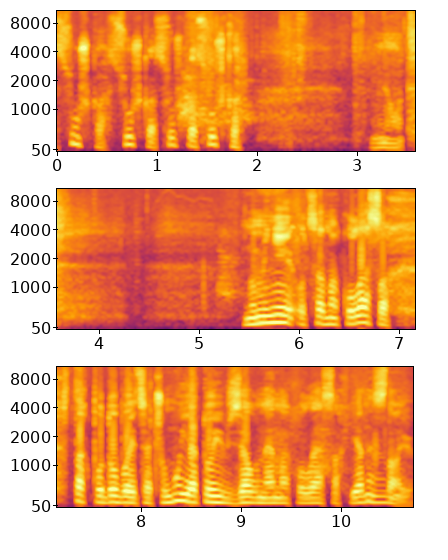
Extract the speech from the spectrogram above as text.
сушка, сушка, сушка, сушка. От. Ну мені оце на колесах так подобається. Чому я той взяв не на колесах, я не знаю.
